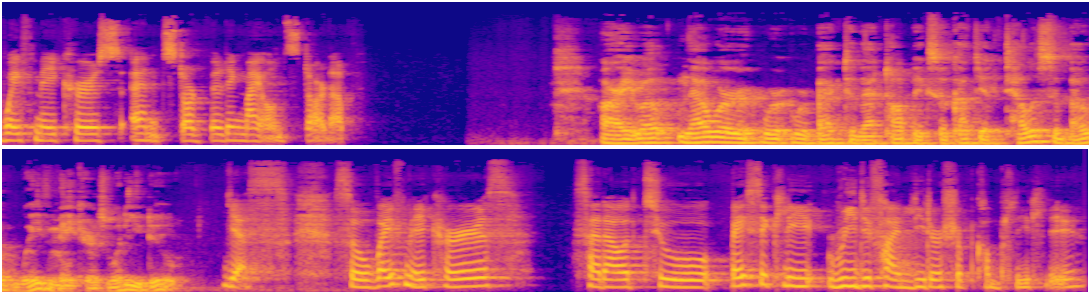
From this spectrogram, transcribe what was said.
Wavemakers, and start building my own startup. All right. Well, now we're, we're, we're back to that topic. So, Katja, tell us about Wavemakers. What do you do? Yes. So, Wavemakers set out to basically redefine leadership completely.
